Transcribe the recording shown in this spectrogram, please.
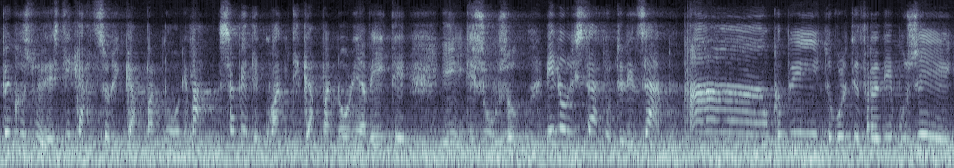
per costruire sti cazzo di capannoni. Ma sapete quanti capannoni avete in disuso e non li state utilizzando? Ah, ho capito, volete fare dei musei,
